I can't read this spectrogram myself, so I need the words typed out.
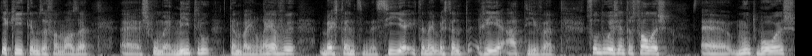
E aqui temos a famosa uh, espuma Nitro, também leve, bastante macia e também bastante reativa. São duas entressolas uh, muito boas,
